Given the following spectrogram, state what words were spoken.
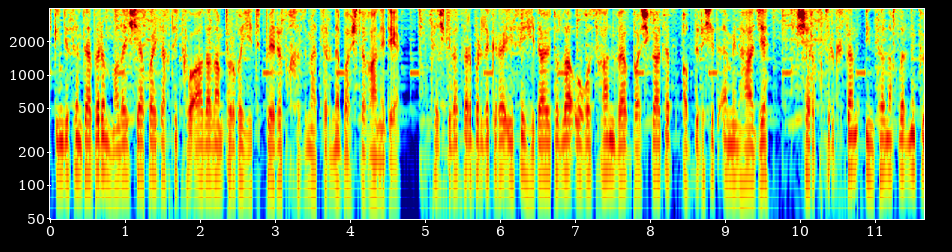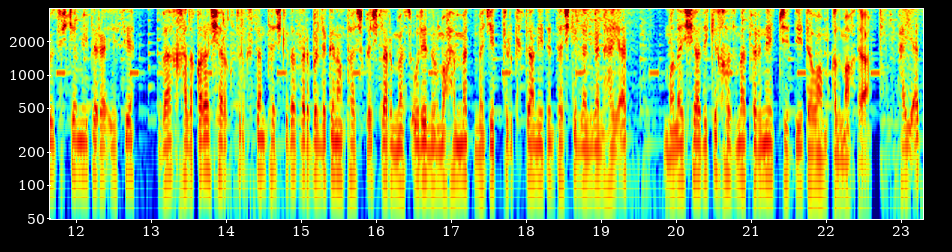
2 sentyabr Malayziya paytaxtı Kuala Lumpurga yetib berib xizmətlərini başlagan idi. Təşkilatlar Birliyi rəisi Hidayətullah Oğuzxan və baş katib Abdurəşid Əmin Hacı Şərqi Türkistan İnsan Hüquqlarını Gözətiş Cəmiyyəti rəisi va xalqaro sharqi turkiston tashkilotlar birligining tashqi ishlar mas'uli nurmuhammad majid turkistoniydan tashkillangan hay'at malayziyadagi xizmatlarini jiddiy davom qilmoqda. Hay'at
